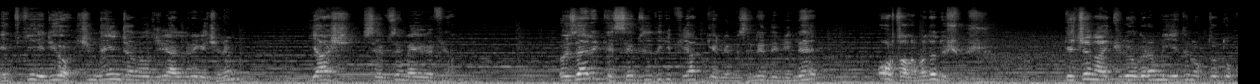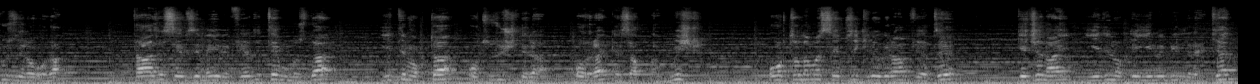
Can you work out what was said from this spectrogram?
etki ediyor. Şimdi en can alıcı yerlere geçelim. Yaş, sebze, meyve fiyatı. Özellikle sebzedeki fiyat gerilemesi nedeniyle ortalamada düşmüş. Geçen ay kilogramı 7.9 lira olan taze sebze meyve fiyatı Temmuz'da 7.33 lira olarak hesaplanmış. Ortalama sebze kilogram fiyatı geçen ay 7.21 lirayken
